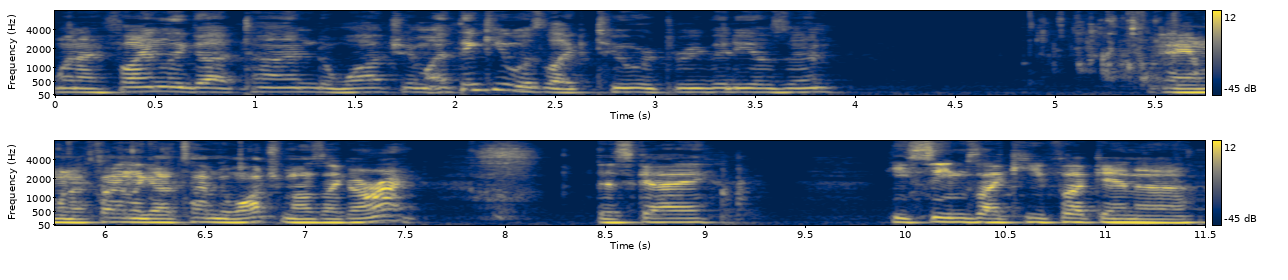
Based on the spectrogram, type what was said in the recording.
when I finally got time to watch him, I think he was like two or three videos in. And when I finally got time to watch him, I was like, alright, this guy, he seems like he fucking, uh,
